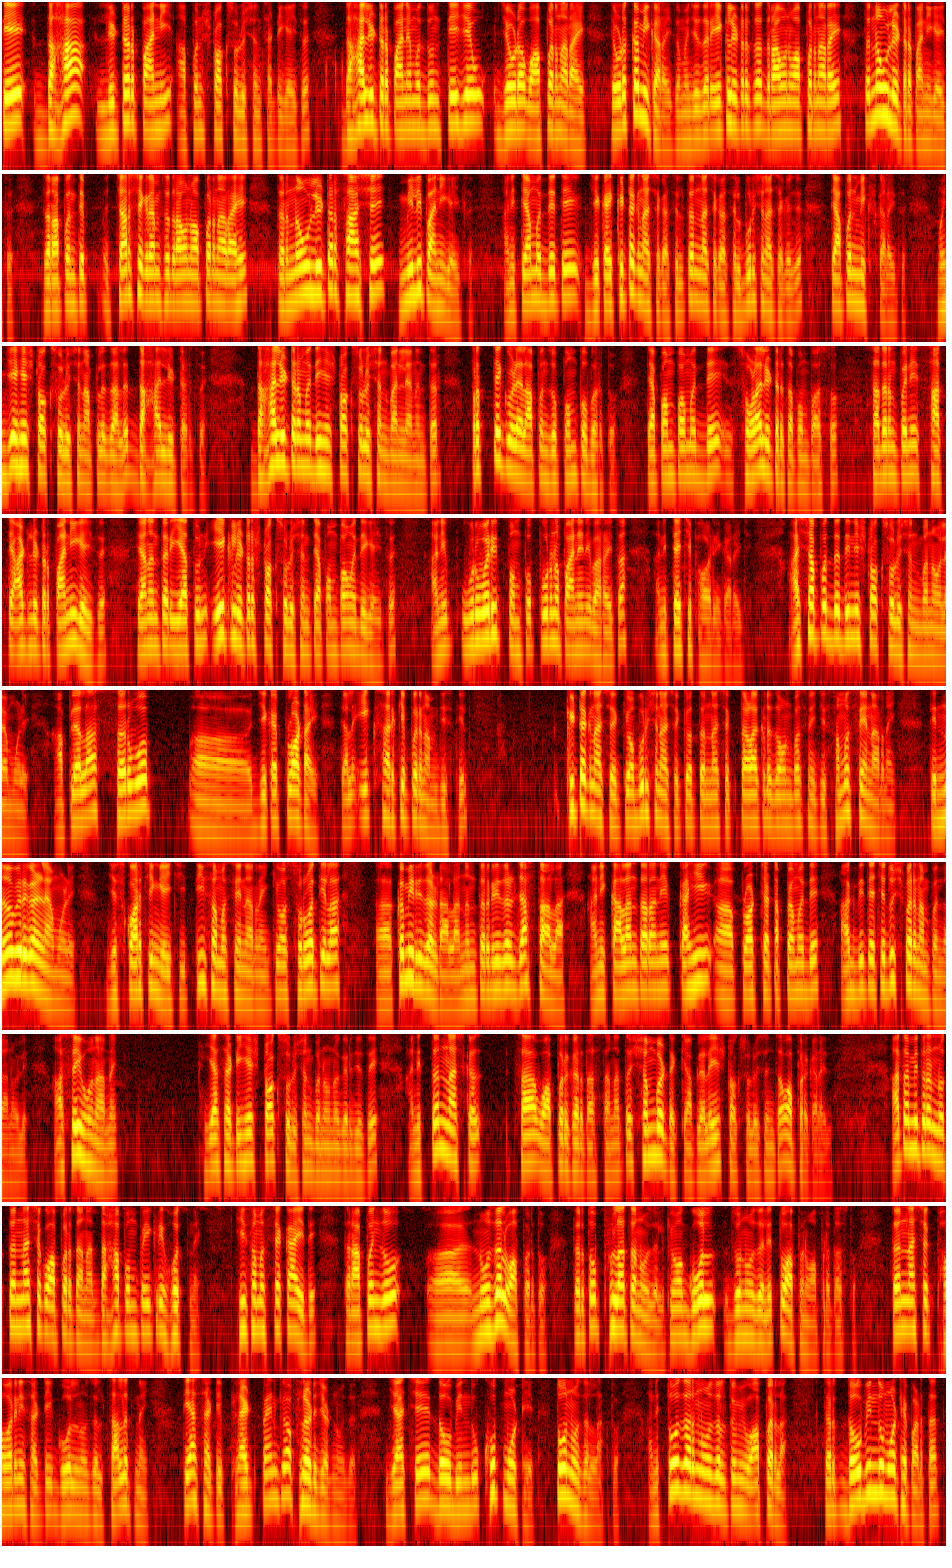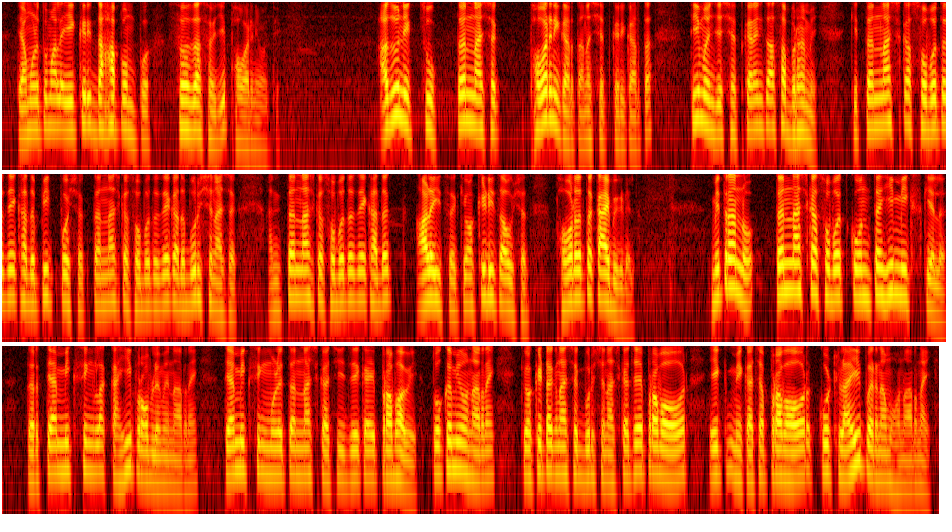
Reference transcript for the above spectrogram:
ते दहा लिटर पाणी आपण स्टॉक सोल्युशनसाठी घ्यायचं. दहा लिटर पाण्यामधून ते जे जेवढं वापरणार आहे तेवढं कमी करायचं. म्हणजे जर एक लिटरचं द्रावण वापरणार आहे तर नऊ लिटर पाणी घ्यायचं. जर आपण ते चारशे ग्रॅमचं द्रावण वापरणार आहे तर नऊ लिटर सहाशे मिली पाणी घ्यायचं. आणि त्यामध्ये ते जे काही कीटकनाशक असेल तणनाशक असेल बुरशीनाशक असेल ते आपण मिक्स करायचं. म्हणजे हे स्टॉक सोल्युशन आपलं झालं दहा लिटरचं. दहा लिटरमध्ये हे स्टॉक सोल्युशन बनल्यानंतर प्रत्येक वेळेला आपण जो पंप भरतो त्या पंपामध्ये सोळा लिटरचा पंप असतो. साधारणपणे सात ते आठ लिटर पाणी घ्यायचं. त्यानंतर यातून एक लिटर स्टॉक सोल्युशन त्या पंपामध्ये घ्यायचं आणि उर्वरित पंप पूर्ण पाण्याने भरायचा आणि त्याची फवारणी करायची. अशा पद्धतीने स्टॉक सोल्युशन बनवल्यामुळे आपल्याला सर्व जे काही प्लॉट आहे त्याला एकसारखे परिणाम दिसतील. कीटकनाशक किंवा बुरशीनाशक किंवा तणनाशक तळाकडे जाऊन बसण्याची समस्या येणार नाही. ते न विरघळण्यामुळे जे स्कॉर्चिंग यायची ती समस्या येणार नाही. किंवा सुरुवातीला कमी रिझल्ट आला नंतर रिझल्ट जास्त आला आणि कालांतराने काही प्लॉटच्या टप्प्यामध्ये अगदी त्याचे दुष्परिणाम पण जाणवले. असंही होणार नाही. यासाठी हे स्टॉक सोल्युशन बनवणं गरजेचं आहे. आणि तणनाशकाचा वापर करत असताना तर शंभर टक्के आपल्याला हे स्टॉक सोल्युशनचा वापर करायचा आता मित्रांनो तणनाशक वापरताना दहा पंप एकरी होत नाही. ही समस्या काय येते? तर आपण जो नोझल वापरतो तर तो फुलाचा नोझल किंवा गोल जो नोझल आहे तो आपण वापरत असतो. तणनाशक फवारणीसाठी गोल नोझल चालत नाही. त्यासाठी फ्लॅट पॅन किंवा फ्लड जेट नोझल ज्याचे दवबिंदू खूप मोठे आहेत तो नोझल लागतो. आणि तो जर नोझल तुम्ही वापरला तर दवबिंदू मोठे पडतात त्यामुळे तुम्हाला एकरी दहा पंप सहजासहजी फवारणी होते. अजून एक चूक तणनाशक फवारणी करताना शेतकरी करतात ती म्हणजे शेतकऱ्यांचा असा भ्रम आहे की तणनाशकासोबतच एखादं पीक पोषक तणनाशकासोबतच एखादं बुरशीनाशक आणि तणनाशकासोबतच एखादं आळीचं किंवा किडीचं औषध फवारलं तर काय बिघडेल? मित्रांनो तणनाशकासोबत कोणतंही मिक्स केलं तर त्या मिक्सिंगला काही प्रॉब्लेम येणार नाही. त्या मिक्सिंगमुळे तणनाशकाची जे काही प्रभाव आहे तो कमी होणार नाही किंवा कीटकनाशक बुरशीनाशकाच्या प्रभावावर एकमेकाच्या प्रभावावर कुठलाही परिणाम होणार नाही.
